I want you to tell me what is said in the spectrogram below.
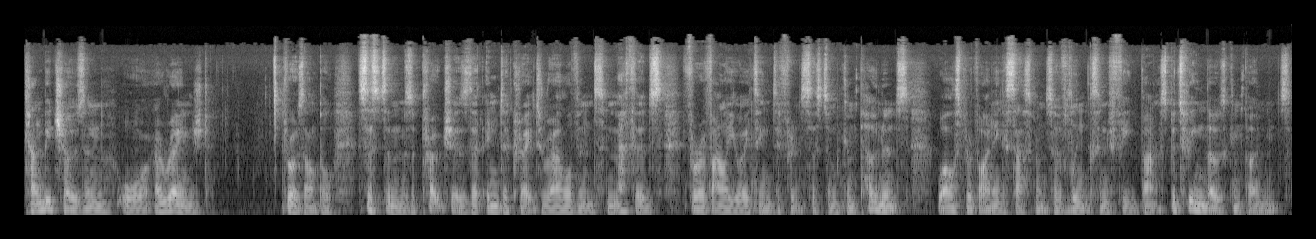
can be chosen or arranged. For example, systems approaches that integrate relevant methods for evaluating different system components whilst providing assessments of links and feedbacks between those components.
